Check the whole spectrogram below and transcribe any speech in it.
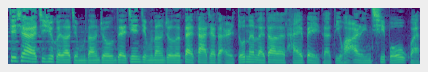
接下来继续回到节目当中，在今天节目当中呢，带大家的耳朵呢来到了台北的迪化二零七博物馆，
